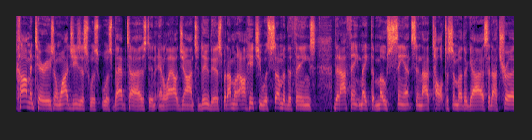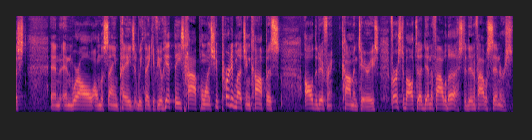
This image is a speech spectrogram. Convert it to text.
commentaries on why Jesus was, was baptized and, and allowed John to do this, but I'm I'll hit you with some of the things that I think make the most sense. And I talked to some other guys that I trust, and, and we're all on the same page that we think if you hit these high points, you pretty much encompass all the different commentaries. First of all, to identify with us, to identify with sinners.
